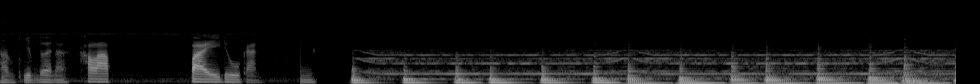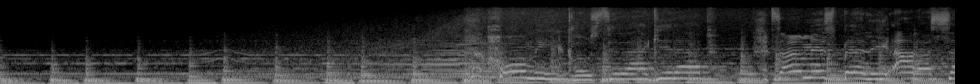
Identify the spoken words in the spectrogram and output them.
ทำคลิปด้วยนะครับ ไปดูกัน Time is barely on our side.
